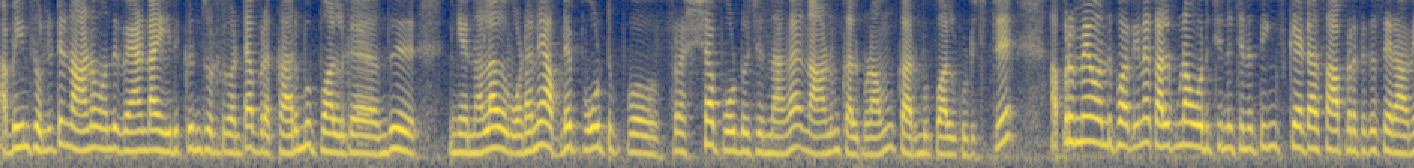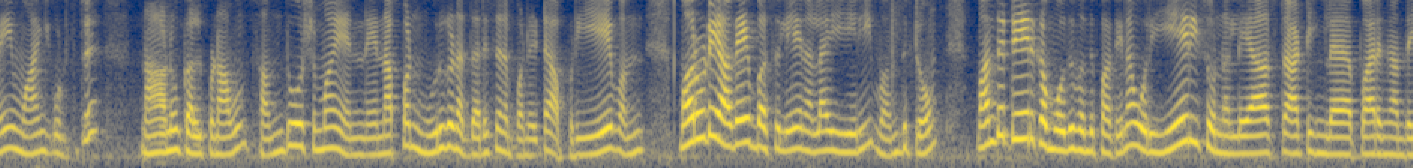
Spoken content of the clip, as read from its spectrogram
அப்படின்னு சொல்லிட்டு நானும் வந்து வேண்டாம் இருக்குன்னு சொல்லிட்டு வந்துட்டு அப்புறம் கரும்பு பால்க வந்து இங்கே நல்லா உடனே அப்படியே போட்டு போ ஃப்ரெஷ்ஷாக போட்டு வச்சுருந்தாங்க. நானும் கல்பனாவும் கரும்பு பால் குடிச்சிட்டு அப்புறமே வந்து பார்த்திங்கன்னா கல்பனா ஒரு சின்ன சின்ன திங்ஸ் கேட்டால் சாப்பிட்றதுக்கு சரி அதையும் வாங்கி கொடுத்துட்டு நானும் கல்பனாவும் சந்தோஷமாக என் என் அப்பன் முருகனை தரிசனம் பண்ணிவிட்டு அப்படியே வந்து மறுபடியும் அதே பஸ்ஸுலேயே நல்லா ஏறி வந்துட்டோம். வந்துட்டே இருக்கும்போது வந்து பார்த்திங்கன்னா ஒரு ஏரி சொன்னேன் இல்லையா ஸ்டார்டிங்கில் பாருங்கள் அந்த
